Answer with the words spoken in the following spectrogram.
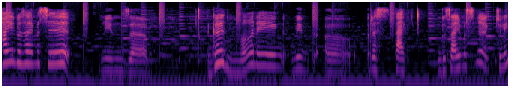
ഹായ് ഗൊസൈമസ് means good morning with respect ഗുസൈമസിനെ ആക്ച്വലി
